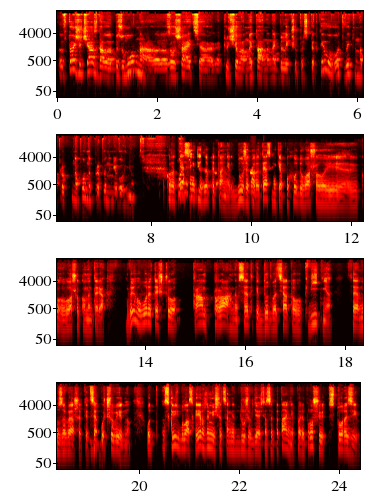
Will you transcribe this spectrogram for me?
в той же час да, безумовно е, залишається ключова мета на найближчу перспективу. От вийти на на повне припинення вогню. Коротесеньке Пон... запитання, дуже так. коротесеньке по ходу вашого вашого коментаря. Ви говорите, що Трамп прагне все таки до 20 квітня це ну завершити. Це очевидно. От скажіть, будь ласка, я розумію, що це не дуже вдячне запитання. Перепрошую сто разів.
